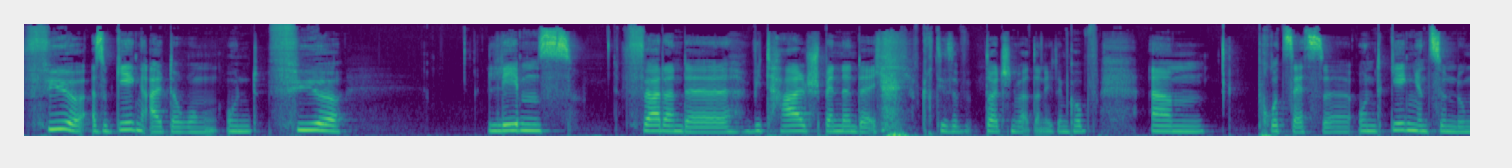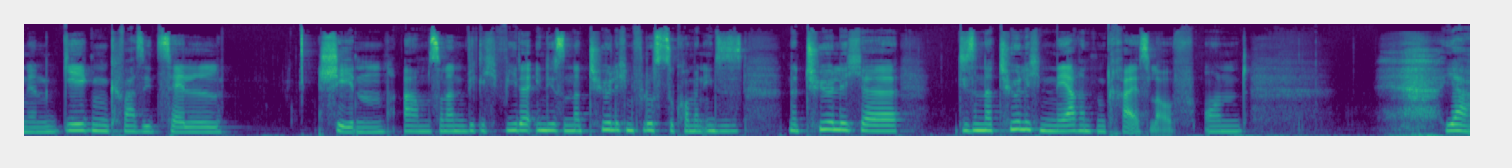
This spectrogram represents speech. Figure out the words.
für, also Gegenalterung und für lebensfördernde, vitalspendende, ich, ich habe gerade diese deutschen Wörter nicht im Kopf, ähm, Prozesse und Gegenentzündungen, gegen quasi Zell Schäden, ähm, sondern wirklich wieder in diesen natürlichen Fluss zu kommen, in dieses natürliche, diesen natürlichen nährenden Kreislauf. Und ja,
